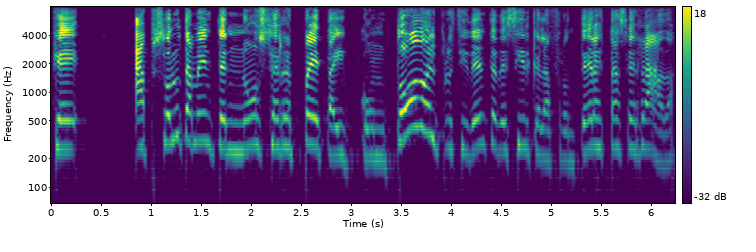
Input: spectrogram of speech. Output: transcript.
que absolutamente no se respeta y con todo el presidente decir que la frontera está cerrada,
